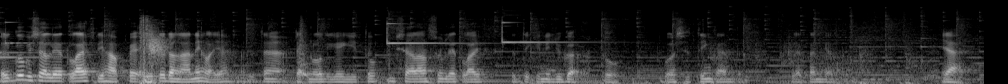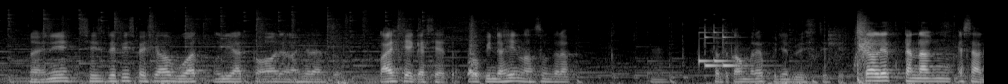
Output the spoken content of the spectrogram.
Jadi gue bisa lihat live di HP, itu udah aneh lah ya. Maksudnya teknologi kayak gitu, bisa langsung lihat live. Detik ini juga tuh, gue syuting kan tuh, kelihatan kan tuh. Ya, nah ini CCTV spesial buat ngeliat kalau ada lahiran tuh. Live ya guys ya tuh. Gue pindahin langsung gerak. Hmm. Satu kamera punya dua CCTV. Kita lihat kandang Esan.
